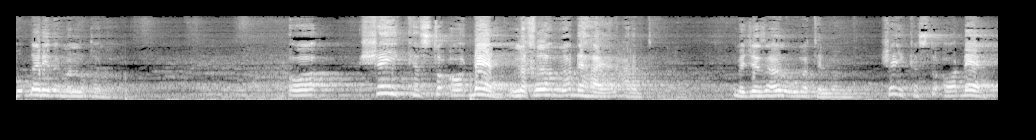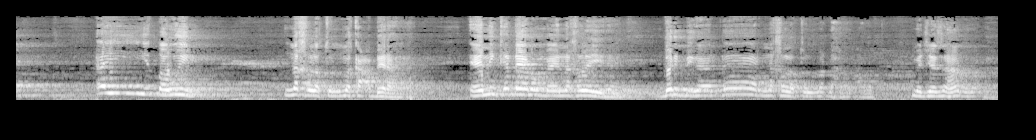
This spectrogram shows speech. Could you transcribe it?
mudarida ma noqonayo oo shay kasta oo dheer naqla ma dhahayaan carabta. Majaaz ahaan uguma tilmaamo. Shay kasta oo dheer ay dawiil nakhlatun ma kacbiraya ee ninka dheer unbay naqla yidhaahda derbigan dheer nakhlatun ma dhahaan carabta. Majaaz ahaan uma dhahan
